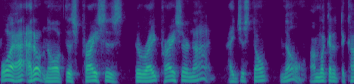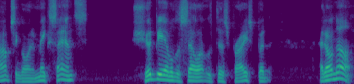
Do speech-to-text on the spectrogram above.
boy, I, I don't know if this price is the right price or not. I just don't know. I'm looking at the comps and going, it makes sense. Should be able to sell it at this price, but I don't know.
